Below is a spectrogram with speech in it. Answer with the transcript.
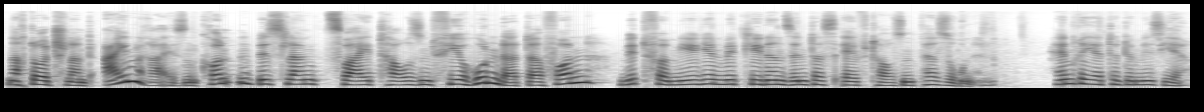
Nach Deutschland einreisen konnten bislang 2.400 davon. Mit Familienmitgliedern sind das 11.000 Personen. Henriette de Maizière.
